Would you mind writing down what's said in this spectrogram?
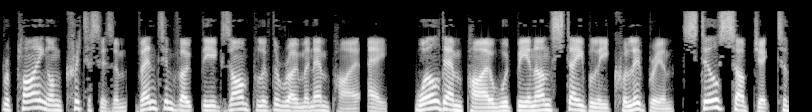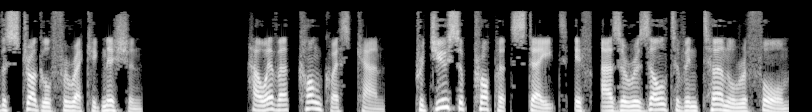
Replying on criticism, Wendt invoked the example of the Roman Empire, a World empire would be an unstable equilibrium, still subject to the struggle for recognition. However, conquest can produce a proper state if, as a result of internal reform,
